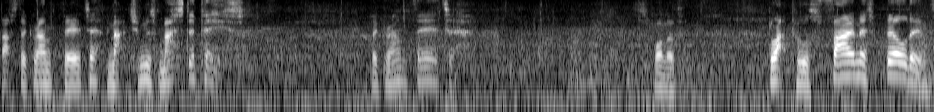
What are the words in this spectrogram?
That's the Grand Theatre, Matcham's masterpiece. The Grand Theatre. It's one of Blackpool's finest buildings.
